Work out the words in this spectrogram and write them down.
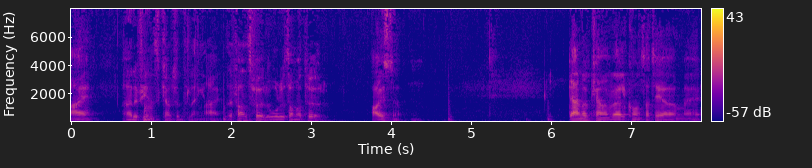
Nej, Nej, det finns kanske inte längre. Nej. Det fanns förr, årets amatör. ja just det. Däremot kan vi väl konstatera med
